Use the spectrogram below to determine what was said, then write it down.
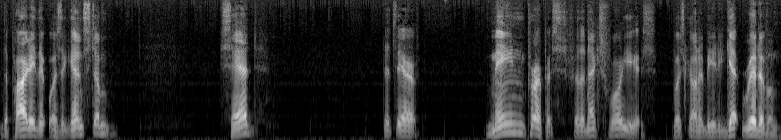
the party that was against him said that their main purpose for the next four years was going to be to get rid of him.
